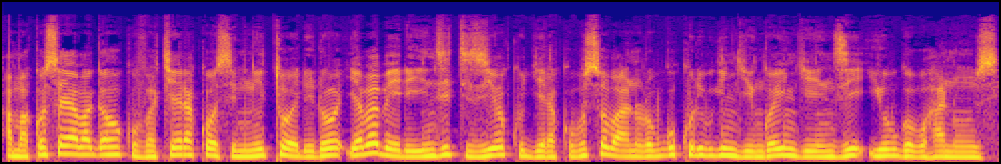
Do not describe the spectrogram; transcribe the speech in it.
Amakosa yabagaho kuva kera kose mu itorero yababereye inzitizi yo kugera ku busobanuro bw'ukuri bw'ingingo y'ingenzi y'ubwo buhanuzi.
